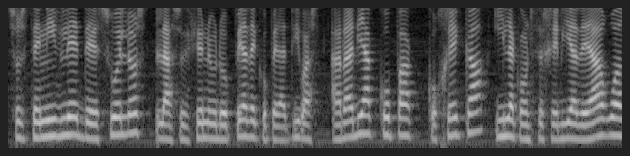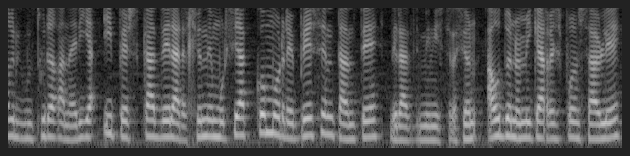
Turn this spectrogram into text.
sostenible de suelos, la Asociación Europea de Cooperativas Agraria, COPA, COGECA y la Consejería de Agua, Agricultura, Ganadería y Pesca de la región de Murcia como representante de la Administración Autonómica responsable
